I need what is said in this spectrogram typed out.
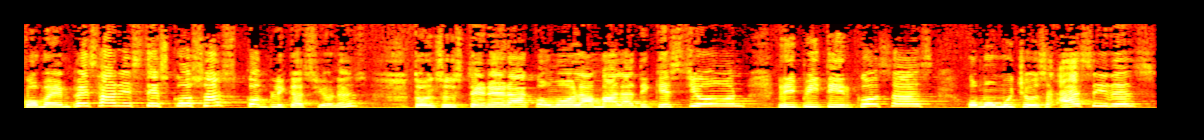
como empezar estas cosas, complicaciones. Entonces tener como la mala digestión, repetir cosas, como muchos ácidos.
